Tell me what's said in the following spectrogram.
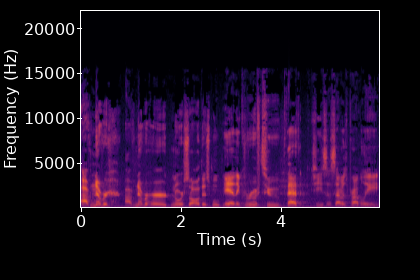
I've never, I've never heard nor saw this movie. Yeah, The Groove Tube. That Jesus, that was probably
